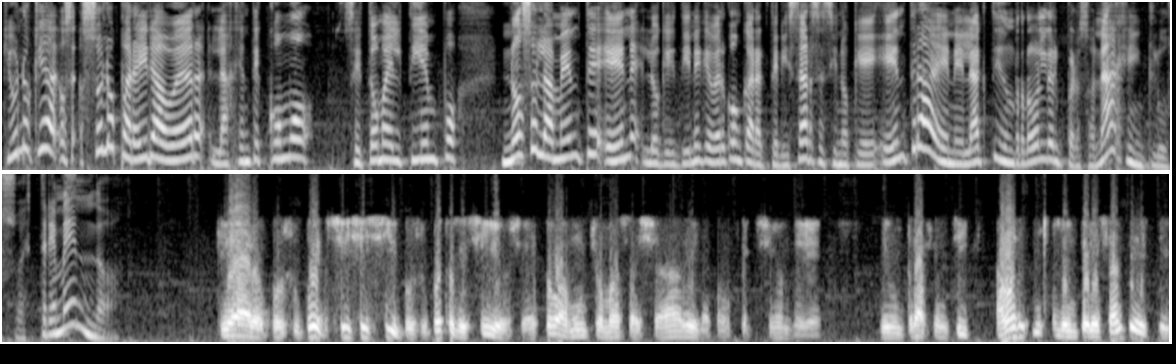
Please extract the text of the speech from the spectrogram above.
que uno queda, o sea, solo para ir a ver la gente cómo se toma el tiempo, no solamente en lo que tiene que ver con caracterizarse, sino que entra en el acting role del personaje incluso. Es tremendo. Claro, por supuesto, sí, sí, sí, por supuesto que sí, o sea, esto va mucho más allá de la confección de, un traje en sí. Además, lo interesante es que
